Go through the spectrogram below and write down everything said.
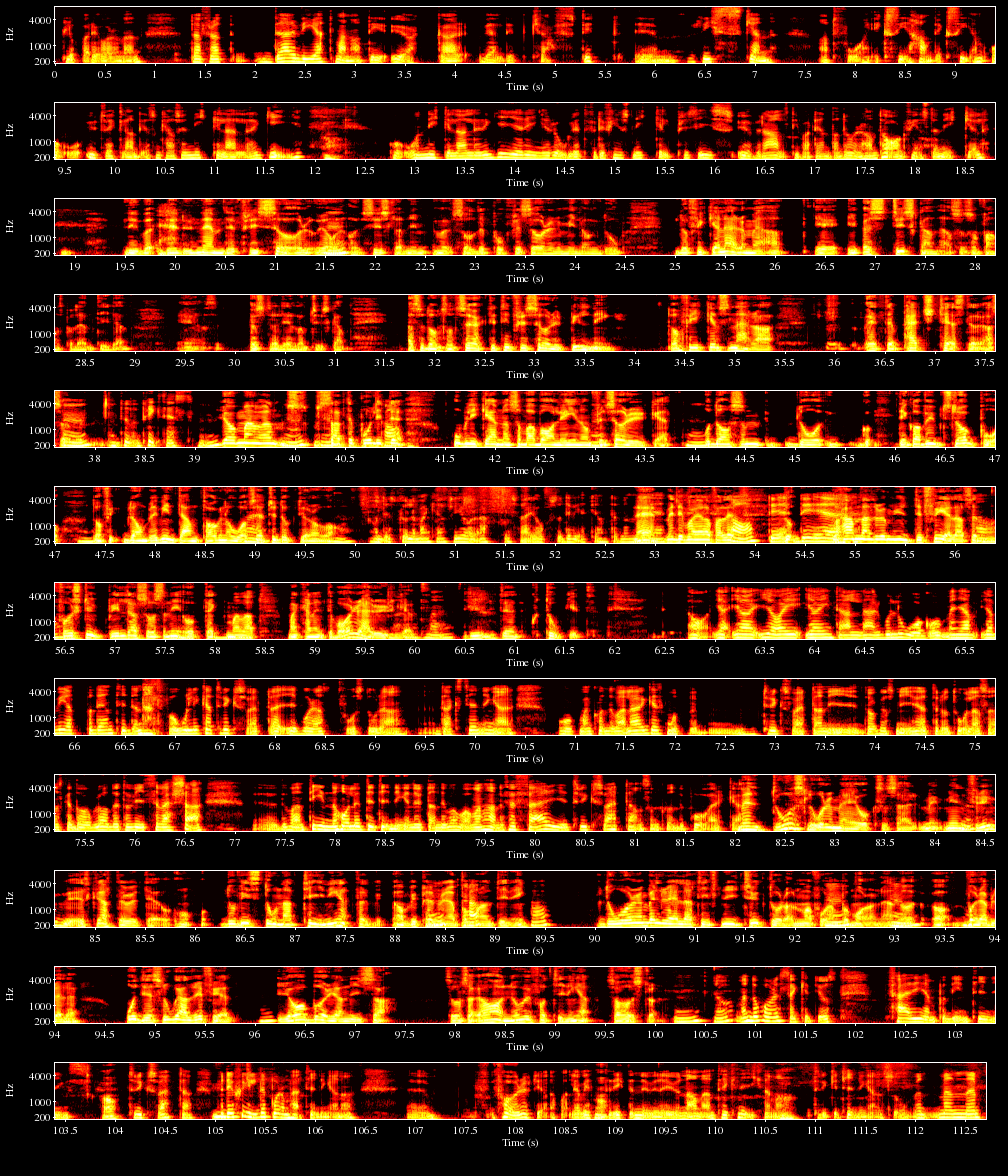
pluppar i öronen. Därför att där vet man att det ökar väldigt kraftigt eh, risken att få handexem handeksem och, och utveckla det som kallas för nickelallergi. Och, och nickelallergi är inget roligt för det finns nickel precis överallt. I vartenda dörrhandtag finns det nickel. Det, var- det du nämnde frisör och jag Mm. sysslade, sålde på frisörer i min ungdom. Då fick jag lära mig att eh, i Östtyskland, alltså som fanns på den tiden, eh, östra delen av Tyskland, alltså de som sökte till frisörutbildning, de fick en sån här eh, vad heter det, patch-test, alltså Mm, pricktest. Mm. Ja, man, man s- satte på lite Ja. Olika ämnen som var vanliga inom Mm. frisöryrket. Och de som då det gav utslag på, Mm. de, de blev inte antagna oavsett hur duktiga de var. Och det skulle man kanske göra i Sverige också, det vet jag inte. Men Nej, det, men det var i alla fall, Ja, det- då, det- då hamnade de ju inte fel. Alltså, Först utbildas och sen upptäckte man att man kan inte vara i det här yrket. Nej. Det är lite tokigt. ja, jag, jag, jag, är, jag är inte allergolog, men jag, jag vet på den tiden att det var olika trycksvärta i våra två stora dagstidningar. Och man kunde vara allergisk mot mm, trycksvärtan i Dagens Nyheter och tåla Svenska Dagbladet och vice versa. Eh, det var inte innehållet i tidningen utan det var vad man hade för färg i trycksvärtan som kunde påverka. Men då slår det mig också så här, min Mm. fru skrattar ut det. Då visste hon att tidningen, för ja, vi prenumererar på Mm, ja. morgontidning. Ja. Då var den väl relativt nytryckt då, då när man får den på morgonen och ja, börjar bläddra. Och det slog aldrig fel. Jag började nysa. Så hon sa, jaha nu har vi fått tidningen, sa hustrun. Mm, ja, men då var det säkert just färgen på din tidnings Ja. trycksvärta. För det skilde på de här tidningarna. Eh, förut i alla fall. Jag vet inte riktigt, nu är det ju en annan teknik när man trycker tidningar och så. Men, men eh,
